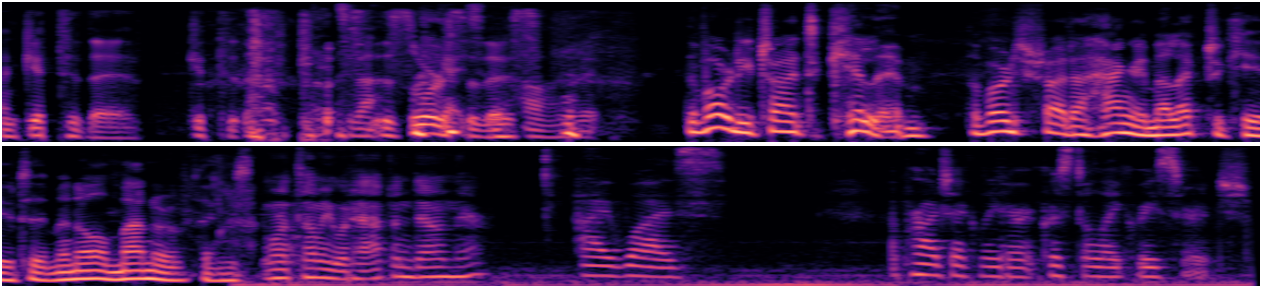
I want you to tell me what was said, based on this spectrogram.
and get to the get to the, to the source get of to the this. heart of it. They've already tried to kill him. They've already tried to hang him, electrocute him, and all manner of things. You want to tell me what happened down there? I was a project leader at Crystal Lake Research.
